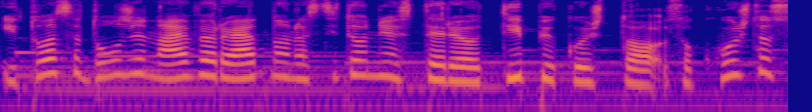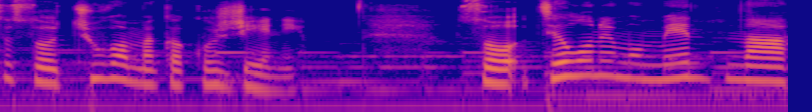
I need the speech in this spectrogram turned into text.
И тоа се должи најверојатно на сите оние стереотипи кои што со кои што се соочуваме како жени со целони момент на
